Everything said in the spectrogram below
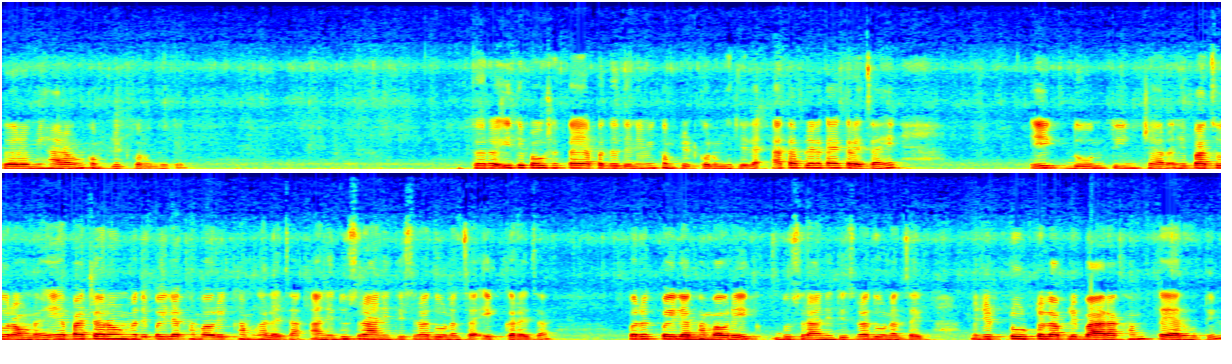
तर मी हा राऊंड कंप्लीट करून घेते. तर इथे पाहू शकता या पद्धतीने मी कंप्लीट करून घेतलेलं आहे. आता आपल्याला काय करायचं आहे? एक दोन तीन चार हे पाचवं राऊंड आहे. या पाचव्या राऊंडमध्ये पहिल्या खांबावर एक खांब घालायचा आणि दुसरा आणि तिसरा दोनाचा एक करायचा. परत पहिल्या खांबावर एक दुसरा आणि तिसरा दोनाचा एक. म्हणजे टोटल आपले बारा खांब तयार होतील.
